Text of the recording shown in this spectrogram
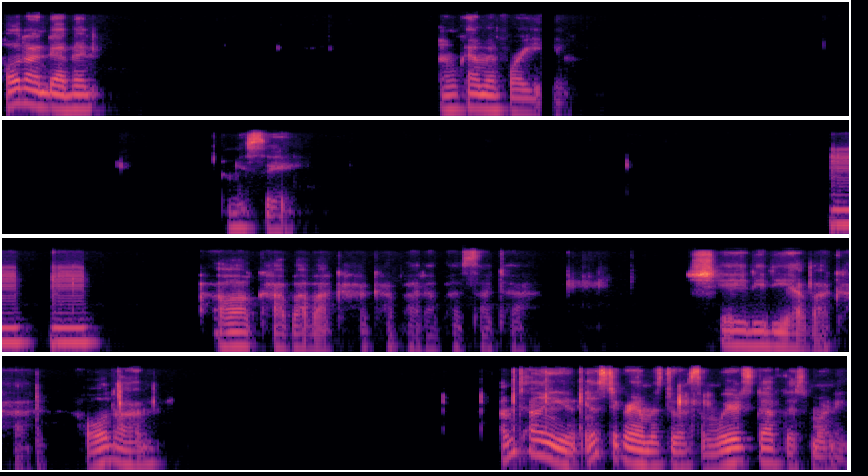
Hold on, Devin. I'm coming for you. Let me see. Mm-hmm. Oh, kababaka kabadabasata. Shady Hold on. I'm telling you, Instagram is doing some weird stuff this morning.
